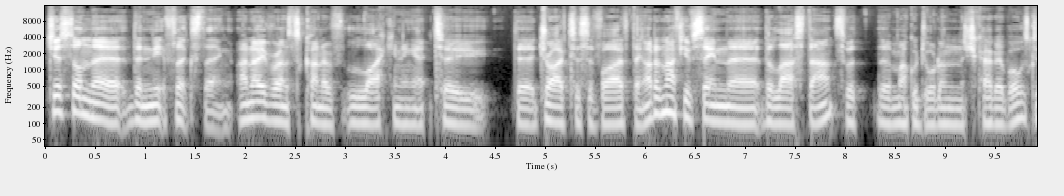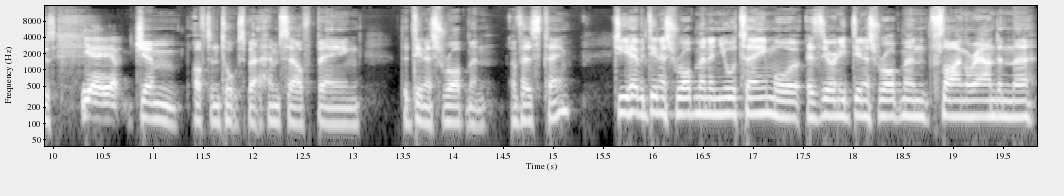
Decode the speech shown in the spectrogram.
Just on the the Netflix thing, I know everyone's kind of likening it to the Drive to Survive thing. I don't know if you've seen the the Last Dance with the Michael Jordan and the Chicago Bulls because yeah, yeah, Jim often talks about himself being the Dennis Rodman of his team. Do you have a Dennis Rodman in your team, or is there any Dennis Rodman flying around in the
